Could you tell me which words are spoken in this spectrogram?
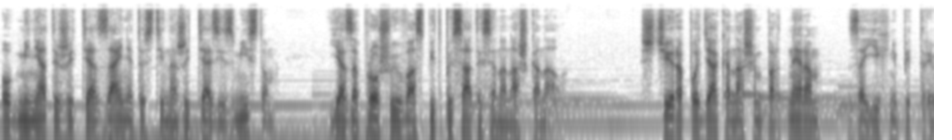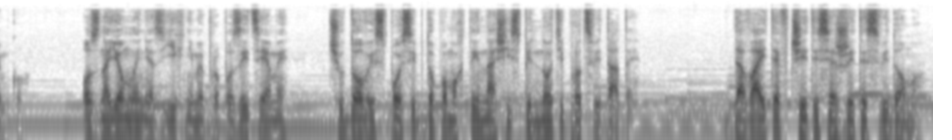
обміняти життя зайнятості на життя зі змістом, я запрошую вас підписатися на наш канал. Щира подяка нашим партнерам за їхню підтримку. Ознайомлення з їхніми пропозиціями чудовий спосіб допомогти нашій спільноті процвітати. Давайте вчитися жити свідомо.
